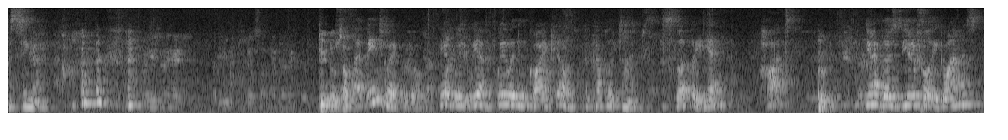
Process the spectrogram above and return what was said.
a singer. Do you know something? I've been to Ecuador. Yeah, we, yeah, we were in Guayaquil a couple of times. It's lovely, yeah. Hot. You have those beautiful iguanas.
